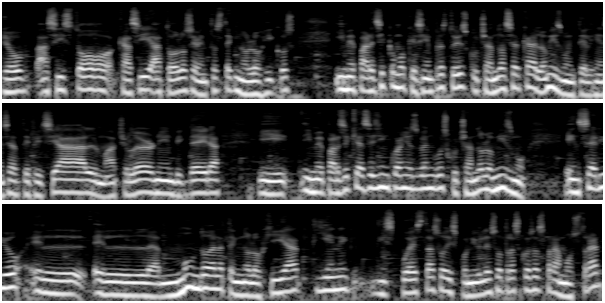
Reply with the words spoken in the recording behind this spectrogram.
Yo asisto casi a todos los eventos tecnológicos y me parece como que siempre estoy escuchando acerca de lo mismo: inteligencia artificial, machine learning, big data. Y, y me parece que hace cinco años vengo escuchando lo mismo. En serio, el, el mundo de la tecnología tiene dispuestas o disponibles otras cosas para mostrar,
